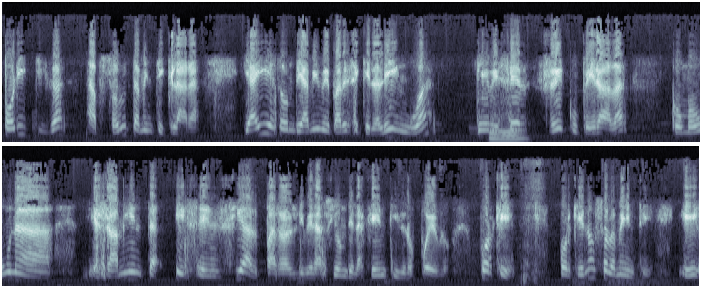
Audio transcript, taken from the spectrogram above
política absolutamente clara. Y ahí es donde a mí me parece que la lengua debe ser recuperada como una herramienta esencial para la liberación de la gente y de los pueblos. ¿Por qué? Porque no solamente es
